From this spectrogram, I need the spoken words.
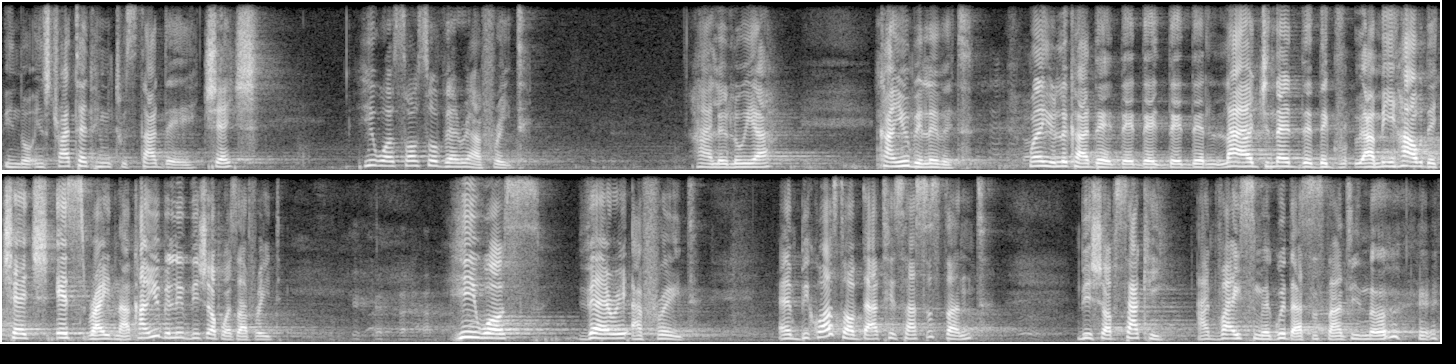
you know, instructed him to start the church, he was also very afraid. Hallelujah. Can you believe it? When you look at the, the, the, the, the largeness, the, the, I mean, how the church is right now, can you believe Bishop was afraid? He was very afraid. And because of that, his assistant, Bishop Saki, advised him, a good assistant, you know.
